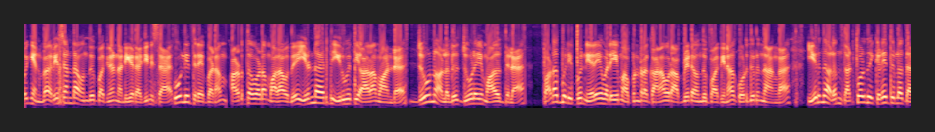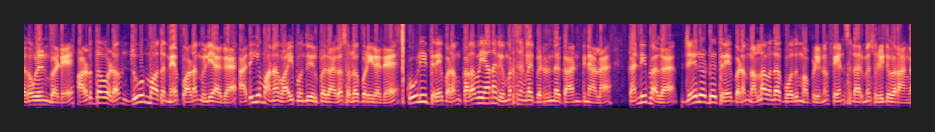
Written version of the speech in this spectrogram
ஓகே நண்பா ரீசெண்டாக வந்து பார்த்தீங்கன்னா நடிகர் ரஜினி சார் கூலி திரைப்படம் அடுத்த வருடம் அதாவது இரண்டாயிரத்தி இருபத்தி ஆறாம் ஆண்டு ஜூன் அல்லது ஜூலை மாதத்தில் படப்பிடிப்பு நிறைவடையும் அப்படின்றக்கான ஒரு அப்டேட்டை வந்து பார்த்தீங்கன்னா கொடுத்திருந்தாங்க. இருந்தாலும் தற்பொழுது கிடைத்துள்ள தகவலின்படி அடுத்த வருடம் ஜூன் மாதமே படம் வெளியாக அதிகமான வாய்ப்பு வந்து இருப்பதாக சொல்லப்படுகிறது. கூலி திரைப்படம் கலவையான விமர்சனங்களை பெற்றிருந்த காரணத்தினால கண்டிப்பாக ஜெயிலர் டூ திரைப்படம் நல்லா வந்தா போதும் அப்படின்னு ஃபேன்ஸ் எல்லாருமே சொல்லிட்டு வராங்க.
